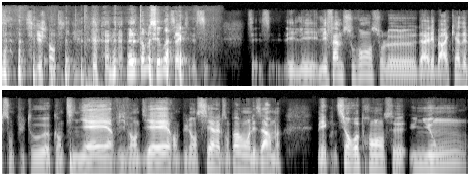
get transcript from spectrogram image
c'est gentil. Attends, mais c'est vrai. Les, femmes, souvent, sur le, derrière les barricades, elles sont plutôt cantinières, vivandières, ambulancières, elles n'ont pas vraiment les armes. Mais si on reprend ce union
